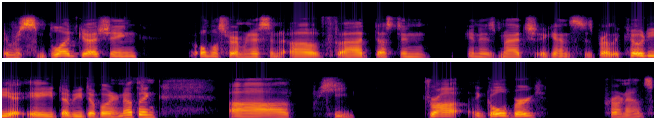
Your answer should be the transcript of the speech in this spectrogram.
There was some blood gushing, almost reminiscent of uh, Dustin in his match against his brother Cody at AEW Double or Nothing. Uh, he draw Goldberg pronouns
